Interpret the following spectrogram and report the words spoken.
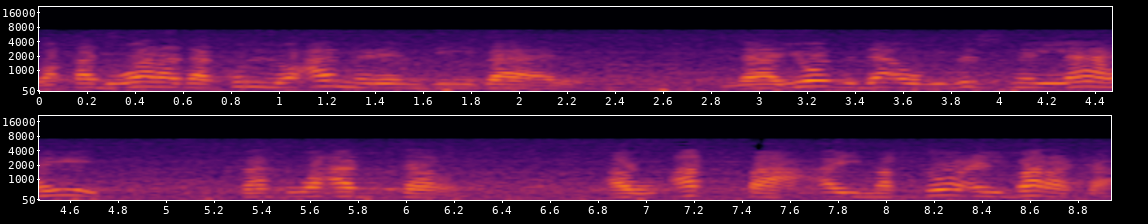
وقد ورد كل أمر ذي بال لا يبدأ ببسم الله فهو أبتر أو أقطع أي مقطوع البركة.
